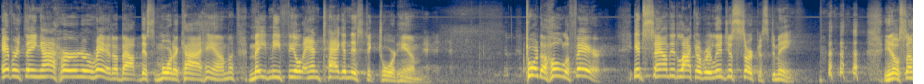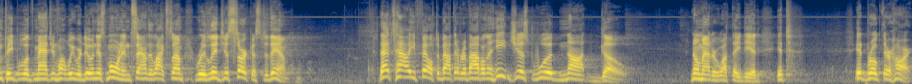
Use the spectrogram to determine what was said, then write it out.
Everything I heard or read about this Mordecai Ham made me feel antagonistic toward him, toward the whole affair. It sounded like a religious circus to me. you know, some people would imagine what we were doing this morning sounded like some religious circus to them. That's how he felt about that revival, and he just would not go, no matter what they did. It, it broke their heart.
